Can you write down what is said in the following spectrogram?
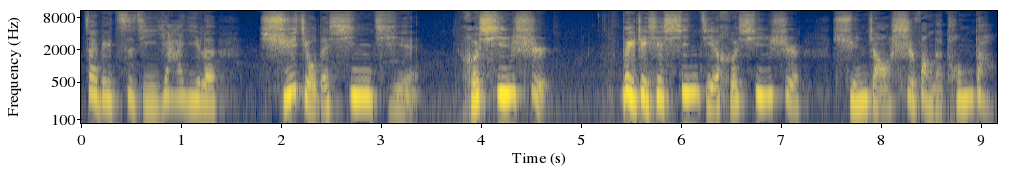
在为自己压抑了许久的心结和心事，为这些心结和心事寻找释放的通道。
